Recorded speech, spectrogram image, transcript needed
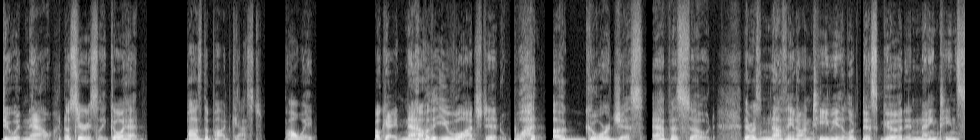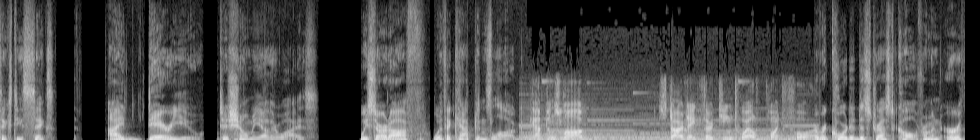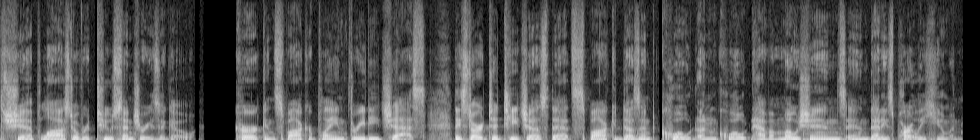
do it now. No, seriously, go ahead. Pause the podcast. I'll wait. Okay, now that you've watched it, what a gorgeous episode. There was nothing on TV that looked this good in 1966. I dare you to show me otherwise. We start off with a captain's log. Captain's log. Stardate 1312.4. A recorded distress call from an Earth ship lost over two centuries ago. Kirk and Spock are playing 3D chess. They start to teach us that Spock doesn't quote unquote have emotions and that he's partly human.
